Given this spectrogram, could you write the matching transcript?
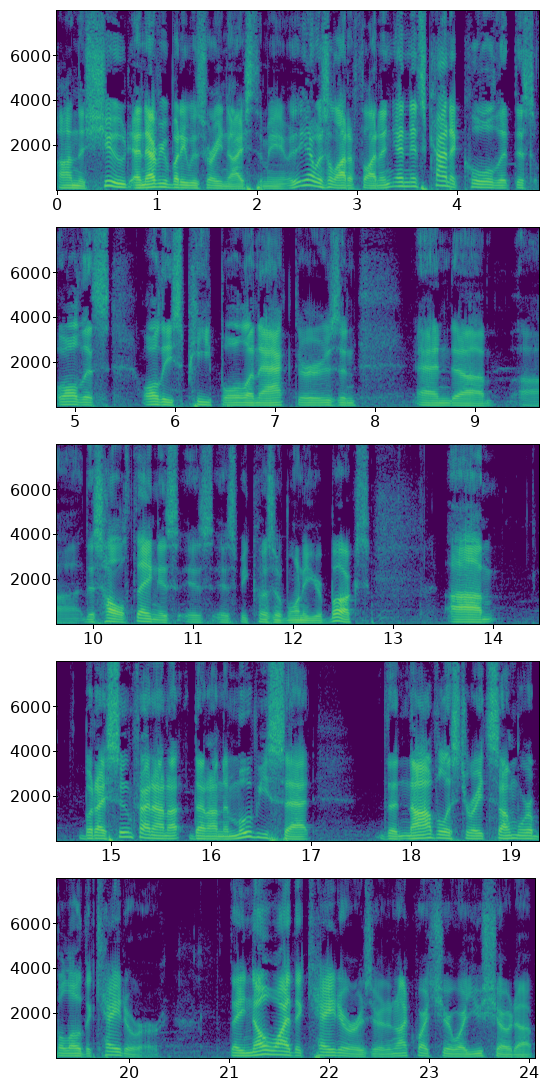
on the shoot, and everybody was very nice to me. You know, it was a lot of fun, and, and it's kind of cool that this all this all these people and actors and and uh, uh, this whole thing is is is because of one of your books. Um, but I soon found out uh, that on the movie set, the novelist rates somewhere below the caterer. They know why the caterer is here. They're not quite sure why you showed up.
